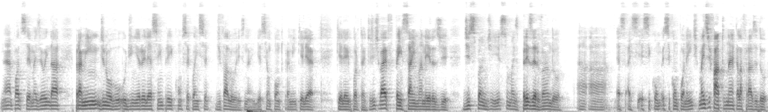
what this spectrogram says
né? Pode ser, mas eu ainda, para mim, de novo, o dinheiro ele é sempre consequência de valores, né? E esse é um ponto para mim que ele é que ele é importante. A gente vai pensar em maneiras de, de expandir isso, mas preservando a, a, esse, esse, esse, componente. Mas de fato, né, aquela frase do,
